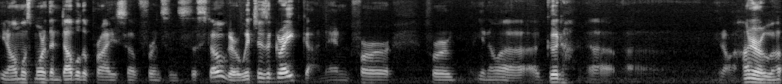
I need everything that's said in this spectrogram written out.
you know almost more than double the price of, for instance, the Stoeger, which is a great gun, and for for you know a, a good uh, uh, you know a hunter who,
